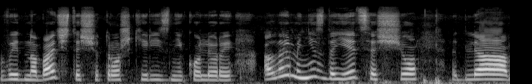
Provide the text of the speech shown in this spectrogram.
Видно, бачите, що трошки різні кольори. Але мені здається, що для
